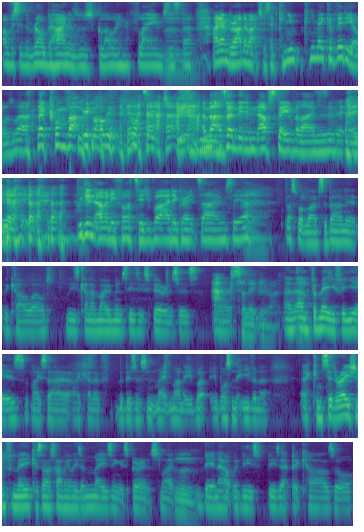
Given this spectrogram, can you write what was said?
obviously the road behind us was glowing, flames and stuff. Mm. I remember Adam actually said, "Can you can you make a video as well?" And I come back with all this footage, and that's when they didn't have stabilizers in it. Yeah, we didn't have any footage, but I had a great time. So yeah. That's what life's about, is it? The car world. These kind of moments, these experiences. Uh, Absolutely right. and, and for me, for years, like I say, I kind of the business didn't make money, but it wasn't even a, a consideration for me because I was having all these amazing experiences, like being out with these these epic cars, or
